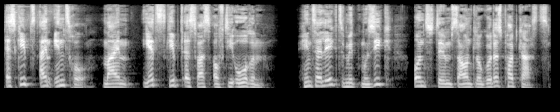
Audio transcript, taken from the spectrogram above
Es gibt ein Intro, mein Jetzt gibt es was auf die Ohren hinterlegt mit Musik und dem Soundlogo des Podcasts.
